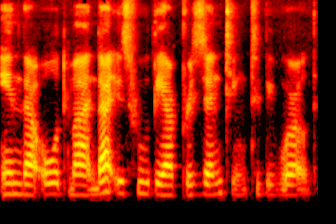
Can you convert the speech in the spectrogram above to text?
in their old man that is who they are presenting to the world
